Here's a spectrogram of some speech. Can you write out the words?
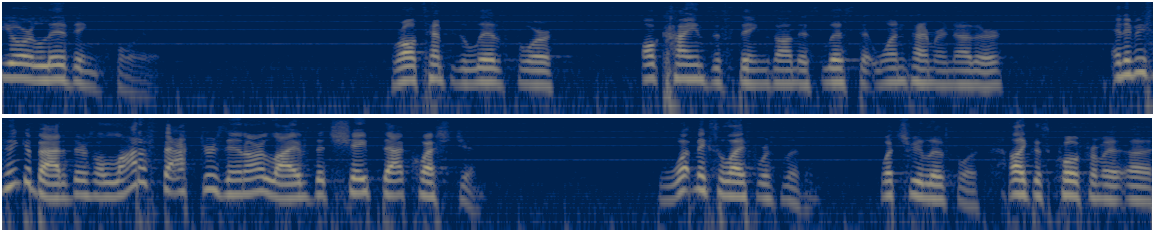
you're living for it. We're all tempted to live for all kinds of things on this list at one time or another. And if you think about it, there's a lot of factors in our lives that shape that question. What makes a life worth living? What should we live for? I like this quote from a, uh,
